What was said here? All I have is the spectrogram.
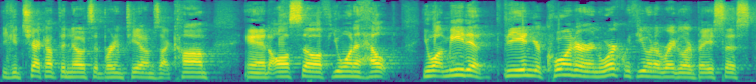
You can check out the notes at BrandonTAdams.com. And also, if you want to help, you want me to be in your corner and work with you on a regular basis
